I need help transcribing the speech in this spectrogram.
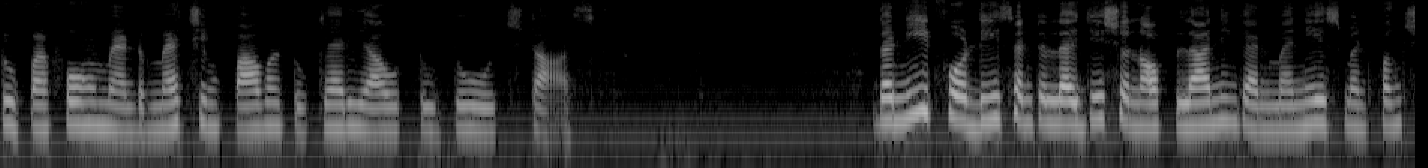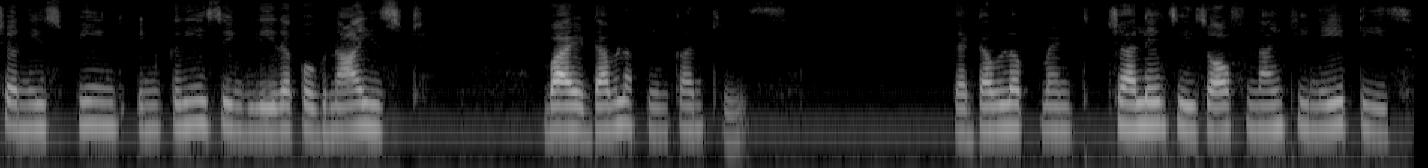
to perform and matching power to carry out to those tasks. The need for decentralization of planning and management function is being increasingly recognized by developing countries. The development challenges of 1980s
